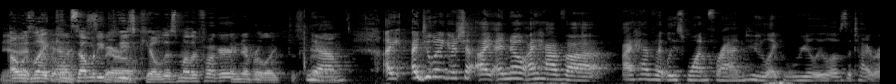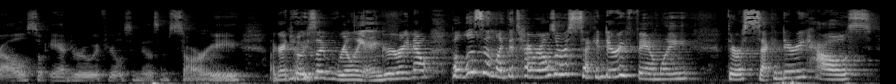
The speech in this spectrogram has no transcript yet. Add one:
Yeah, I was like, can somebody please kill this motherfucker? I never liked the Sparrow. yeah, I, I do want to give a shout. I, I know I have uh I have at least one friend who like really loves the Tyrells. So Andrew, if you're listening to this, I'm sorry. Like I know he's like really angry right now, but listen, like the Tyrells are a secondary family. They're a secondary house.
